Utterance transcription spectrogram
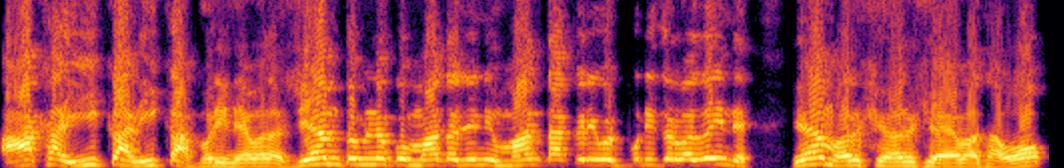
આખા ઈકા ઈકા ભરીને આવ્યા હતા. જેમ તમને કોઈ માતાજીની માનતા કરી હોય, પૂરી કરવા જઈને એમ હરખે હરખે આવ્યા હતા, હો.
